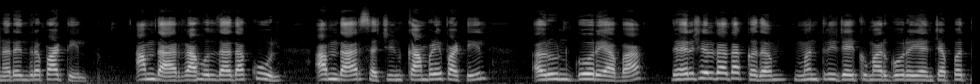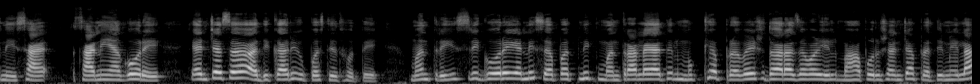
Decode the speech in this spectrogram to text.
नरेंद्र पाटील आमदार राहुलदादा कुल आमदार सचिन कांबळे पाटील अरुण गोरेआबा धैर्यशीलदादा कदम मंत्री जयकुमार गोरे यांच्या पत्नी सा सानिया गोरे यांच्यासह अधिकारी उपस्थित होते. मंत्री श्री गोरे यांनी सपत्नीक मंत्रालयातील मुख्य प्रवेशद्वाराजवळील महापुरुषांच्या प्रतिमेला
